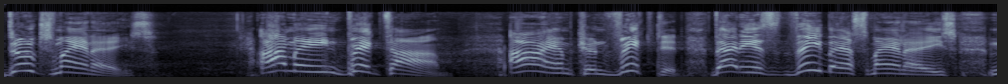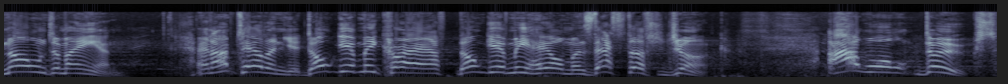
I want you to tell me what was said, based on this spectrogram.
Duke's mayonnaise. I mean, big time. I am convicted. That is the best mayonnaise known to man. And I'm telling you, don't give me Kraft, don't give me Hellmann's, that stuff's junk. I want Dukes.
